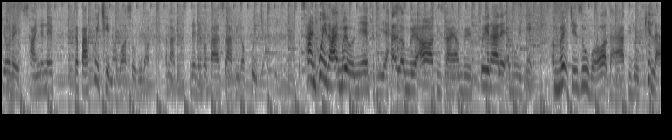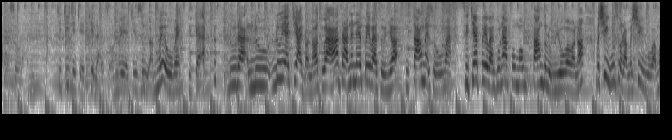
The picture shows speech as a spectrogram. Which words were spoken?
ပြောတယ်ဆိုင်နဲ့နဲ့ပပဖွင့်ချင်တော့ပေါ့ဆိုပြီးတော့အမနည်းနည်းပပစပြီးတော့ဖွင့်ကြဆိုင်ဖွင့်ထားအမေကိုအမြဲတည်းရအဲ့တော့အမေအာဒီဆိုင်အမေပေးထားတဲ့အမွေနဲ့အမေကျေးဇူးပေါ့ဒါကဒီလိုဖြစ်လာတာဆိုတာ ကြီးကြီးကျယ်ကျယ်ဖြစ်လာတယ်ဆိုအမေရဲ့ကျေးဇူးအမေကိုပဲဒီကလူတာလူလူရဲ့ကြိုက်ပါနော် तू ဟာဒါနည်းနည်းပေးပါဆိုရင်ရော तू တောင်းမယ်ဆိုဥမာစီချက်ပေးပါခုနဖုံဖုံတောင်းတယ်လို့မျိုးပါပါနော်မရှိဘူးဆိုတာမရှိဘူးပါမ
